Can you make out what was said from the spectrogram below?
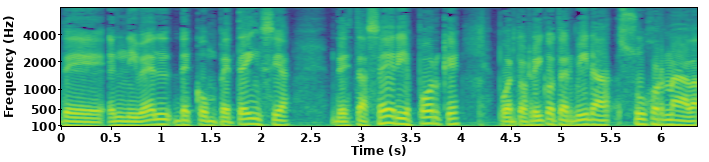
del el nivel de competencia de esta serie porque Puerto Rico termina su jornada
